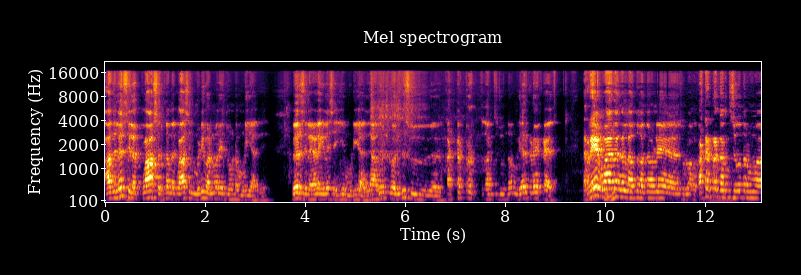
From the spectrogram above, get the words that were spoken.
அதுல சில கிளாஸ் இருக்கு. அந்த கிளாஸின் படி வன்முறையை தூண்ட முடியாது. வேறு சில வேலைகளை செய்ய முடியாது. அதற்கு வந்து கட்டற்ற கருத்து சுதந்திரம் ஏற்கனவே கிடையாது. நெறைய. விவாதங்கள்ல வந்து வந்தவுடனே சொல்லுவாங்க. கட்டற்ற கருத்து சுதந்திரம் அ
